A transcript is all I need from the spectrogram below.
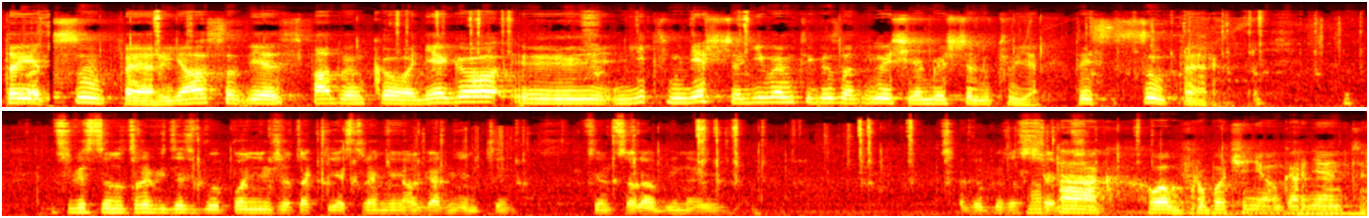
to jest super. Ja sobie spadłem koło niego, yy, nic mu nie szczeliłem, ty go zabiłeś i ja go jeszcze lutuję. To jest super. Czy wiesz co, no trochę widać było po nim, że taki jest trochę nieogarnięty w tym, co robi, no i trzeba by go No tak, chłop w robocie nieogarnięty.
